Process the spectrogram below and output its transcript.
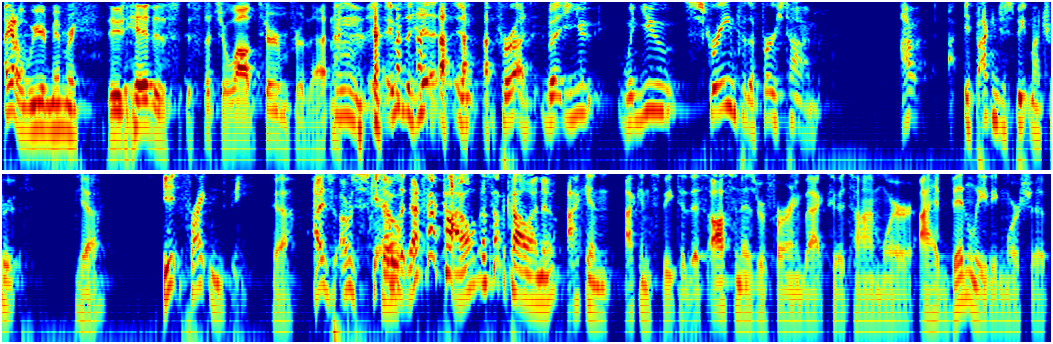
I got a weird memory. Dude, hit is, is such a wild term for that. It, it was a hit in, for us. But you, when you screamed for the first time, I, if I can just speak my truth, yeah. it frightened me. Yeah. I was, I was scared. I was like, "That's not Kyle. That's not the Kyle I know." I can I can speak to this. Austin is referring back to a time where I had been leading worship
